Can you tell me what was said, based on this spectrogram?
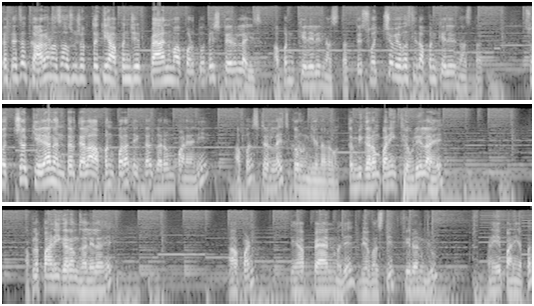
तर त्याचं कारण असं असू शकतं की आपण जे पॅन वापरतो ते स्टेरलाइज आपण केलेले नसतात. ते स्वच्छ व्यवस्थित आपण केलेले नसतात. स्वच्छ केल्यानंतर त्याला आपण परत एकदा गरम पाण्याने आपण स्टेरलाइज करून घेणार आहोत. तर मी गरम पाणी ठेवलेलं आहे. आपलं पाणी गरम झालेलं आहे. आपण त्या ह्या व्यवस्थित फिरून घेऊ आणि हे पाणी आपण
